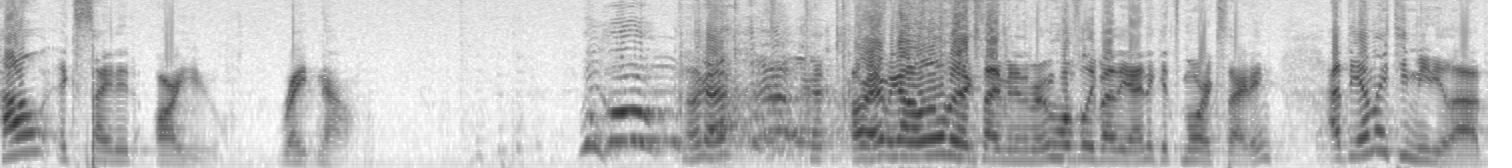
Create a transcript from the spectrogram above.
How excited are you right now? Okay. okay. All right, we got a little bit of excitement in the room. Hopefully by the end it gets more exciting. At the MIT Media Lab,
